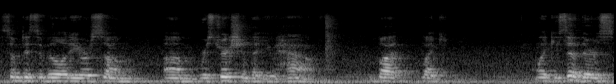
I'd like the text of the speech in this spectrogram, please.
some disability or some um, restriction that you have. But like, like you said, there's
